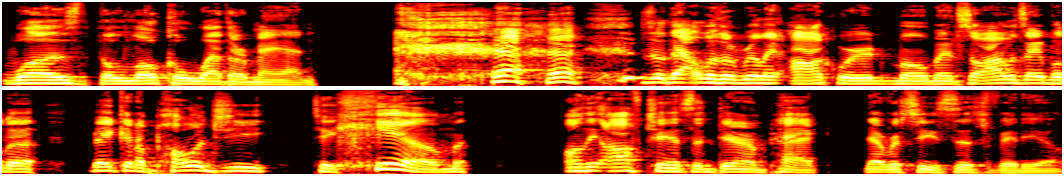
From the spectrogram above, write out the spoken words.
was the local weatherman. so that was a really awkward moment. So I was able to make an apology to him on the off chance that Darren Peck never sees this video.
